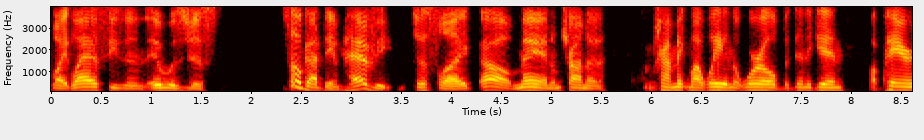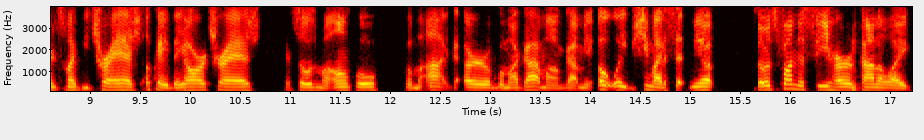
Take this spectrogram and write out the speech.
like last season it was just so goddamn heavy. Just like, oh man, I'm trying to I'm trying to make my way in the world, but then again, my parents might be trash. Okay, they are trash, and so is my uncle. But my aunt or but my godmom got me. Oh wait, she might have set me up. So it's fun to see her kind of like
